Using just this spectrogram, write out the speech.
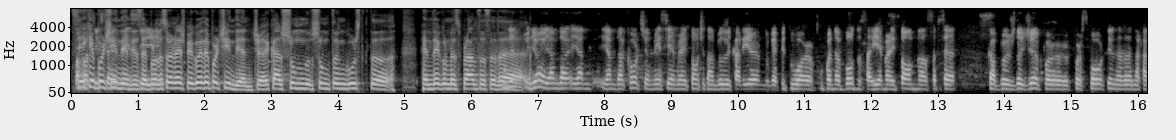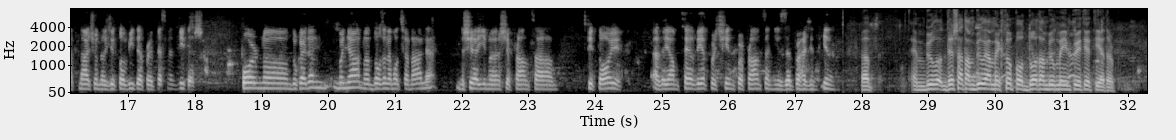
si e ke përqindjen, ti se profesorin e shpjegoi dhe përqindjen, që e ka shumë, shumë të ngushtë këtë hendekun mes Francës edhe... jo, jam, da, jam, jam dakord që Messi e meriton që ta mbyllë karrierën duke fituar kupën e botës, se ai e meriton uh, sepse ka bërë çdo gjë për për sportin edhe na ka kënaqur në gjithë këto vite prej 15 vitesh. Por në duke lënë mënjanë dozën emocionale, dëshira ime është që Franca të fitojë, edhe jam 80% për Francën, 20 për Argentinën. E mbyll, desha ta mbyllja me këto, po dua ta mbyll me një pyetje tjetër.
